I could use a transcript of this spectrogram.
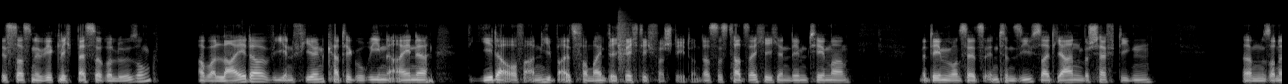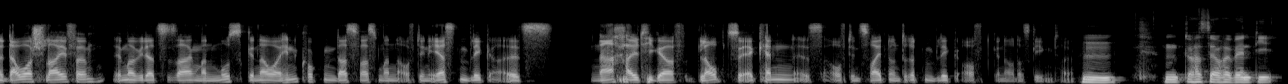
ist das eine wirklich bessere Lösung. Aber leider, wie in vielen Kategorien, eine, die jeder auf Anhieb als vermeintlich richtig versteht. Und das ist tatsächlich in dem Thema, mit dem wir uns jetzt intensiv seit Jahren beschäftigen, ähm, so eine Dauerschleife, immer wieder zu sagen, man muss genauer hingucken. Das, was man auf den ersten Blick als nachhaltiger glaubt zu erkennen, ist auf den zweiten und dritten Blick oft genau das Gegenteil. Hm. Du hast ja auch erwähnt, die,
